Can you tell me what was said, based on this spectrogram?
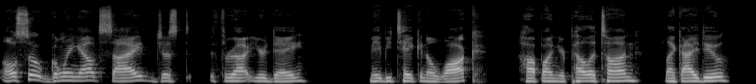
Also, going outside just throughout your day, maybe taking a walk, hop on your Peloton like I do.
